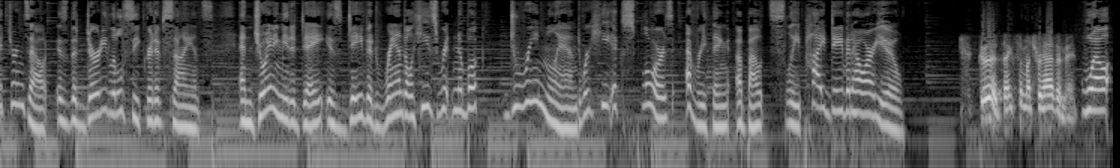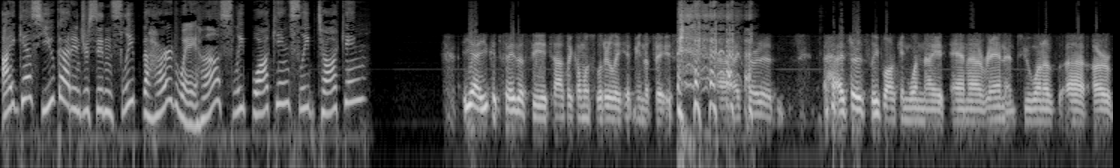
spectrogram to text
it turns out, is the dirty little secret of science. And joining me today is David Randall. He's written a book, Dreamland, where he explores everything about sleep. Hi, David. How are you? Good. Thanks so much for having me. Well, I guess you got interested in sleep the hard way, huh? Sleepwalking, sleep talking? Yeah, you could say that the topic almost literally hit me in the face. uh, I started I started sleepwalking one night and uh, ran into one of uh, our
